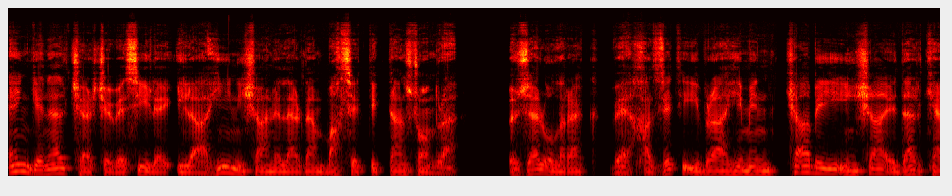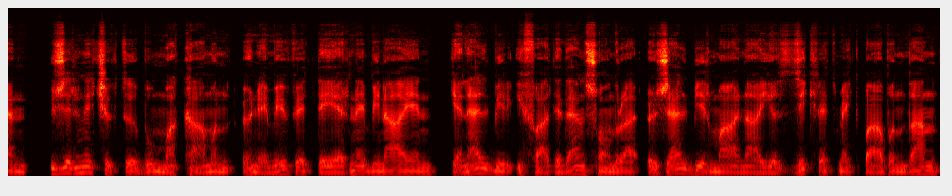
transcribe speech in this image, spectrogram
en genel çerçevesiyle ilahi nişanelerden bahsettikten sonra özel olarak ve Hazreti İbrahim'in Kabe'yi inşa ederken üzerine çıktığı bu makamın önemi ve değerine binaen genel bir ifadeden sonra özel bir manayı zikretmek babından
